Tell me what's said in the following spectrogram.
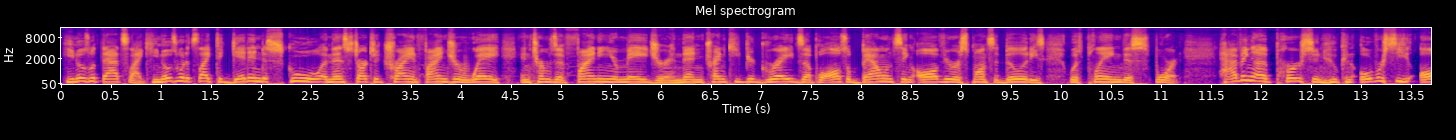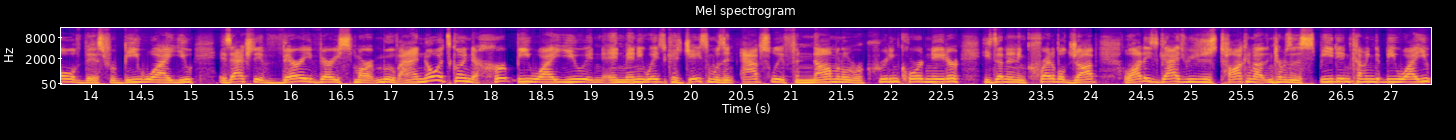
He knows what that's like. He knows what it's like to get into school and then start to try and find your way in terms of finding your major and then trying to keep your grades up while also balancing all of your responsibilities with playing this sport. Having a person who can oversee all of this for BYU is actually a very, very smart move. And I know it's going to hurt BYU in, in many ways because Jason was an absolutely phenomenal phenomenal recruiting coordinator. He's done an incredible job. A lot of these guys we were just talking about in terms of the speed in coming to BYU,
